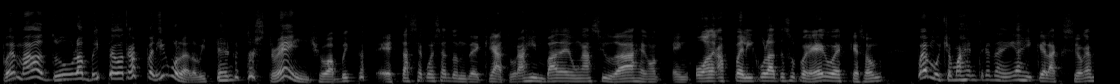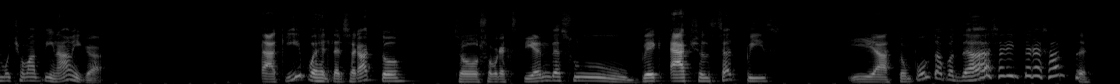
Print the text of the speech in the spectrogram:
pues mano, tú lo has visto en otras películas, lo viste en Doctor Strange, o has visto estas secuencias donde criaturas invaden una ciudad en, en otras películas de superhéroes que son pues mucho más entretenidas y que la acción es mucho más dinámica. Aquí, pues el tercer acto so, sobreextiende su big action set piece y hasta un punto pues deja de ser interesante.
